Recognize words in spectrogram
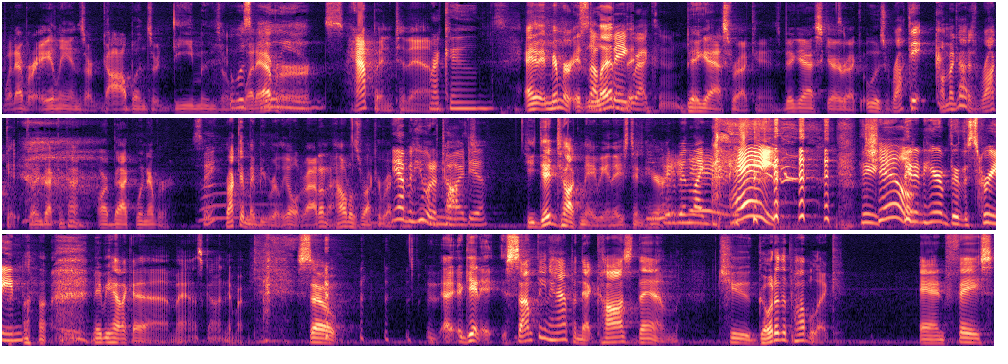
whatever aliens or goblins or demons or whatever aliens. happened to them. Raccoons. And remember, it It's led big the- raccoon. big ass raccoons, big ass scary raccoon. Ooh, it was Rocket. Thick. Oh my God, it's Rocket going back in time or back whenever. See? Rocket may be really old. Right? I don't know how old is Rocket Raccoon. Yeah, but he would have no talked. idea. He did talk maybe, and they just didn't hear him. We Would have it. been like, hey, He, Chill. They didn't hear him through the screen. Maybe he had like a mask on. Never mind. So again, it, something happened that caused them to go to the public and face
